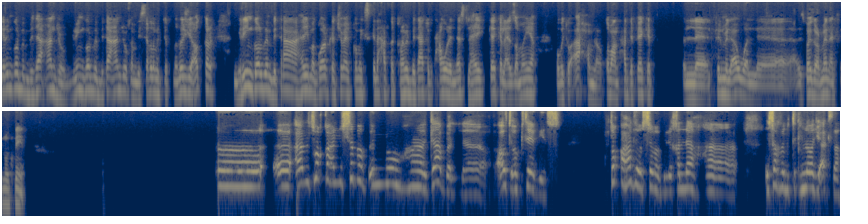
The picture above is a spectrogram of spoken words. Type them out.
جرين جوبلن بتاع أندرو. جرين جوبلن بتاع أندرو كان بيستخدم التكنولوجيا أكتر. جرين جوبلن بتاع هاري ماجواير كان شبه الكوميكس كده حتى القنابل بتاعته بتحول الناس لهياكل عظمية وبتوقعهم. لو طبعا حد فاكر ال- الفيلم الأول سبايدر مان 2002 آه، آه، أنا أتوقع إن السبب آه، قابل أوتو أوكتافيوس أتوقع هذا هو السبب اللي خلاه يستخدم التكنولوجيا أكثر.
